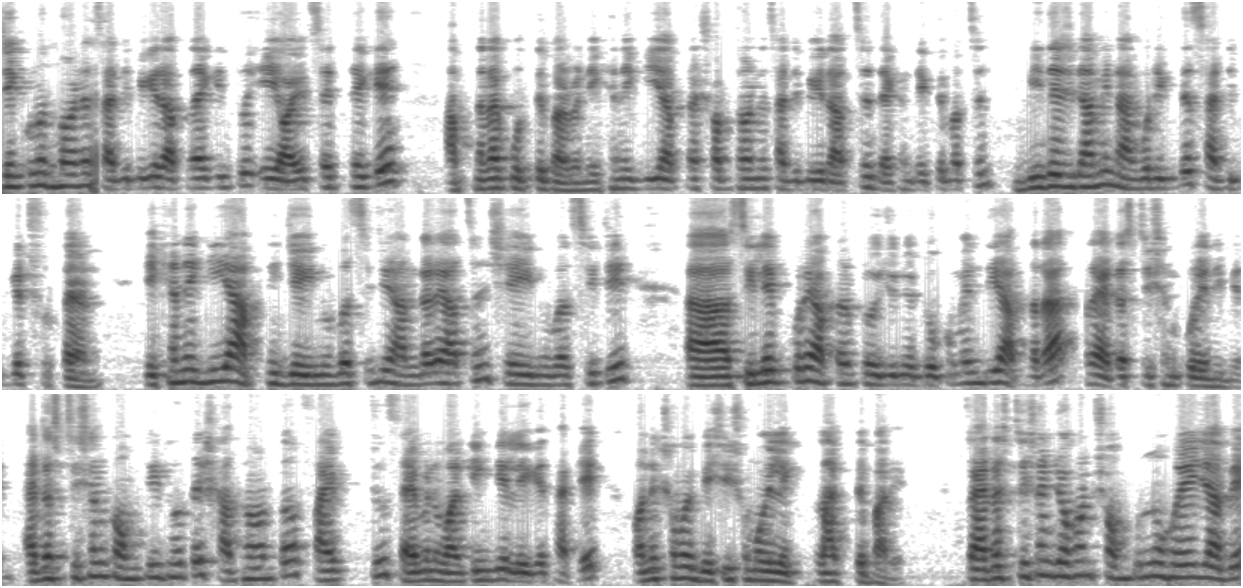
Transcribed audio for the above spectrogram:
যে কোনো ধরনের সার্টিফিকেট আপনারা কিন্তু এই ওয়েবসাইট থেকে আপনারা করতে পারবেন। এখানে গিয়ে আপনার সব ধরনের সার্টিফিকেট আছে, দেখেন, দেখতে পাচ্ছেন। বিদেশগামী নাগরিকদের সার্টিফিকেট সত্যায়ন। এখানে গিয়ে আপনি যে ইউনিভার্সিটির আন্ডারে আছেন, সেই ইউনিভার্সিটির সিলেক্ট করে আপনার প্রয়োজনীয় ডকুমেন্ট দিয়ে আপনারা অ্যাটাস্টেশন করে নেবেন। অ্যাটাস্টেশন কমপ্লিট হতে সাধারণত five to seven working day লেগে থাকে। অনেক সময় বেশি সময় লাগতে পারে। অ্যাটাস্টেশন যখন সম্পূর্ণ হয়ে যাবে,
